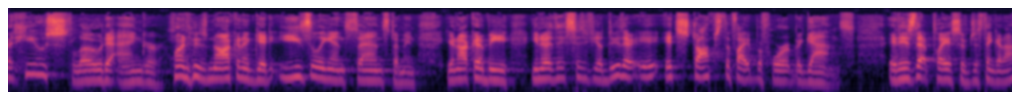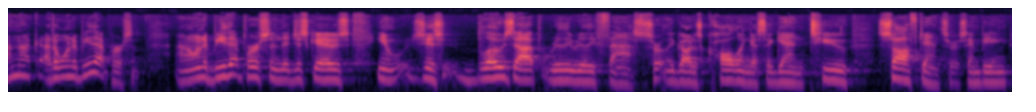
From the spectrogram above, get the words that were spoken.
But he who's slow to anger, one who's not going to get easily incensed. I mean, you're not going to be, you know, they says if you'll do that, it, it, stops the fight before it begins. It is that place of just thinking, I'm not, I don't want to be that person. I don't want to be that person that just goes, you know, just blows up really, really fast. Certainly, God is calling us again to soft answers and being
